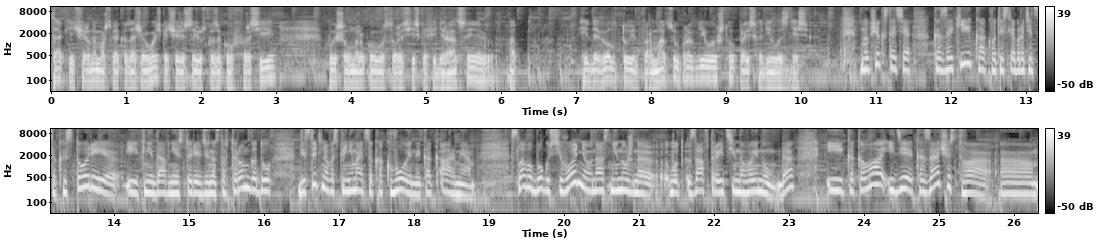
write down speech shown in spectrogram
Так и Черноморское казачье войско через Союз казаков России вышел на руководство Российской Федерации, и довел ту информацию правдивую, что происходило здесь. Ну, вообще, кстати, казаки, как вот если обратиться к истории и к недавней истории в 92 году, действительно воспринимаются как воины, как армия. Слава богу, сегодня у нас не нужно вот завтра идти на войну, да? И какова идея казачества э,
